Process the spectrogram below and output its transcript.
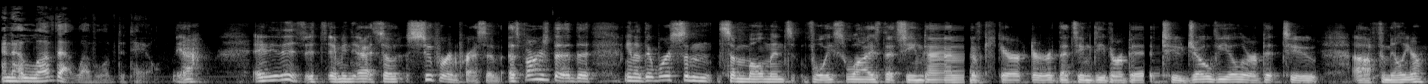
and I love that level of detail. Yeah and it is. It's. I mean, uh, so super impressive. As far as the the, you know, there were some some moments voice wise that seemed out of character. That seemed either a bit too jovial or a bit too uh, familiar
